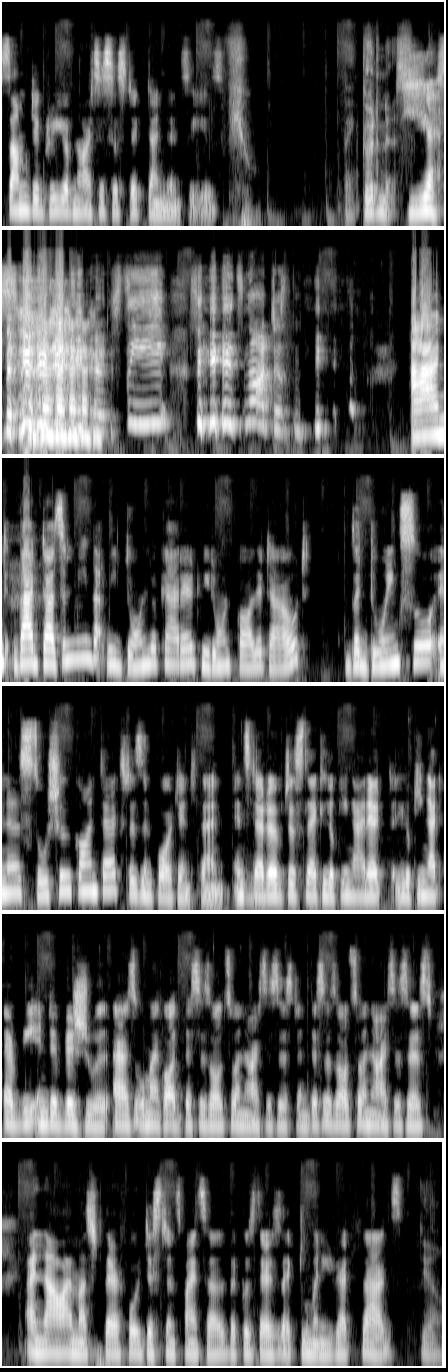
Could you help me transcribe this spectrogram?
some degree of narcissistic tendencies. Thank goodness. Yes. see, see, it's not just me. and that doesn't mean that we don't look at it, we don't call it out. But doing so in a social context is important then, instead of just like looking at it, looking at every individual as, oh my God, this is also a narcissist and this is also a narcissist. And now I must therefore distance myself because there's like too many red flags. Yeah.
